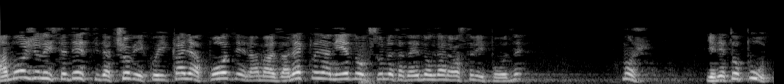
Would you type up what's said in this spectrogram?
A može li se desiti da čovjek koji klanja podne namaza, ne klanja ni jednog sunneta da jednog dana ostavi podne? Može. Jer je to put.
